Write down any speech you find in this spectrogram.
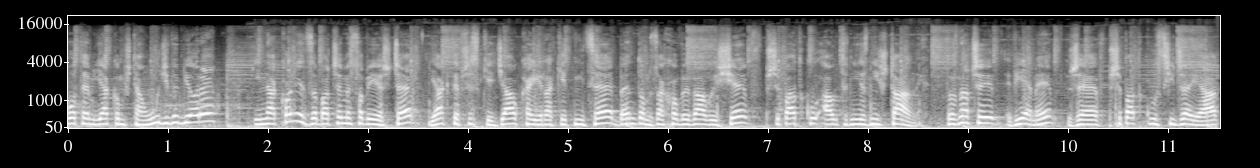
potem jakąś tam łódź wybiorę i na koniec zobaczymy sobie jeszcze, jak te wszystkie działka i rakietnice będą zachowywały się w przypadku aut niezniszczalnych. To znaczy wiemy, że w przypadku CJ'a,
